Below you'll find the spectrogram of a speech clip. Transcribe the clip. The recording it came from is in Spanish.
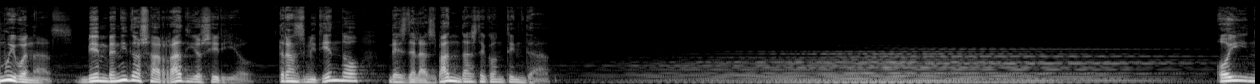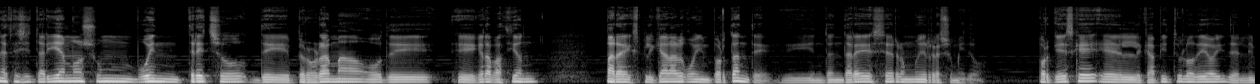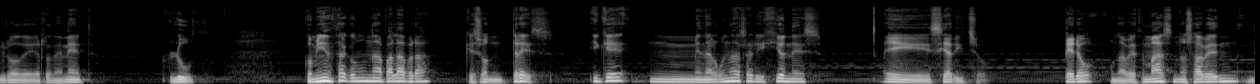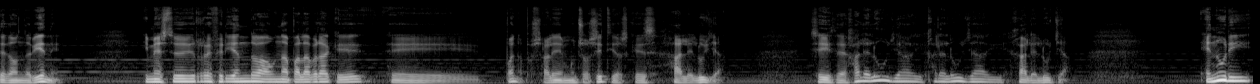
Muy buenas, bienvenidos a Radio Sirio, transmitiendo desde las bandas de continuidad. Hoy necesitaríamos un buen trecho de programa o de eh, grabación para explicar algo importante y intentaré ser muy resumido. Porque es que el capítulo de hoy del libro de Renenet, Luz, comienza con una palabra que son tres y que mm, en algunas religiones eh, se ha dicho, pero una vez más no saben de dónde viene. Y me estoy refiriendo a una palabra que, eh, bueno, pues sale en muchos sitios, que es aleluya. Se dice aleluya y aleluya y aleluya. En Uri,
